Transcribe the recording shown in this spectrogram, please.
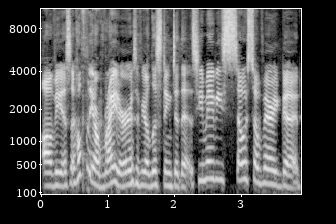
obvious. Hopefully a writer if you're listening to this. You may be so so very good.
